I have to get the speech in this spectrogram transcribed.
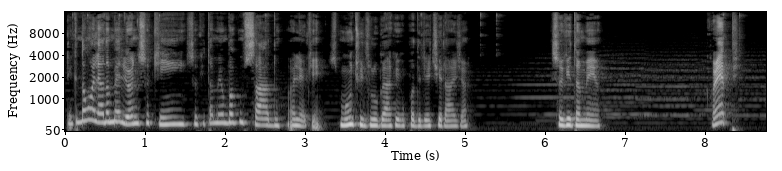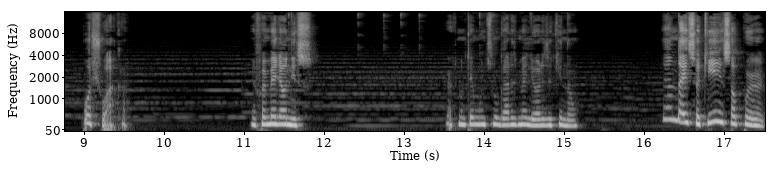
Tem que dar uma olhada melhor nisso aqui, hein? Isso aqui tá meio bagunçado. Olha aqui. Um monte de lugar que eu poderia tirar já. Isso aqui também, ó. Crap? Poxa, Waka. Eu fui melhor nisso. Pior que não tem muitos lugares melhores aqui, não. Vou dar isso aqui só por...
